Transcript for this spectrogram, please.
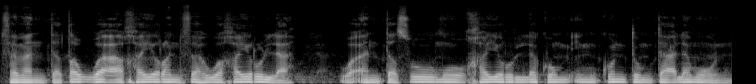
فمن تطوع خيرا فهو خير له وأن تصوموا خير لكم إن كنتم تعلمون.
